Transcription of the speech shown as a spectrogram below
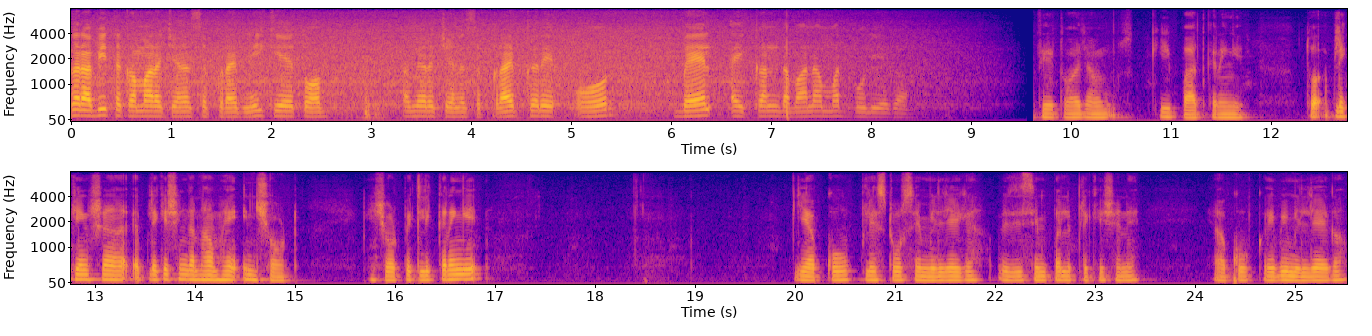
अगर अभी तक हमारा चैनल सब्सक्राइब नहीं किया है तो अब हमारा चैनल सब्सक्राइब करें और बेल आइकन दबाना मत भूलिएगा। तो आज हम उसकी बात करेंगे। तो एप्लीकेशन एप्लीकेशन का नाम है इन शॉर्ट इन शॉर्ट पर क्लिक करेंगे। ये आपको प्ले स्टोर से मिल जाएगा। वेरी सिंपल एप्लीकेशन है। आपको कहीं भी मिल जाएगा।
